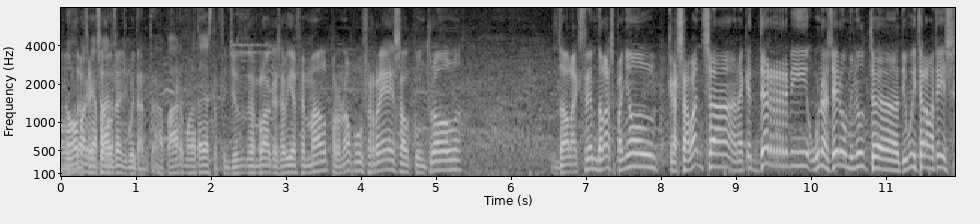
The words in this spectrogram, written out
El No, defensa part, dels anys 80. a part, Moratalla està... Fins i tot semblava que s'havia fet mal, però no ha pogut fer res. El control de l'extrem de l'Espanyol, que s'avança en aquest derbi. 1-0, minut eh, 18 ara mateix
